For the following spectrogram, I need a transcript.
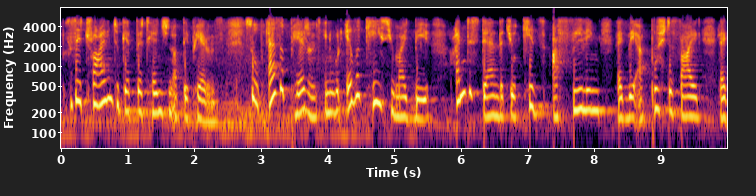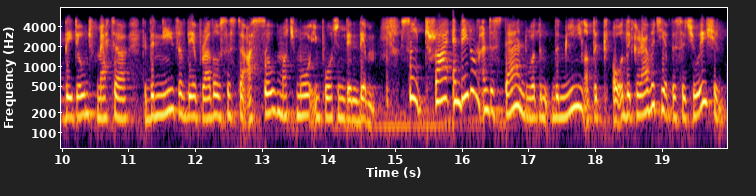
because they're trying to get the attention of their parents. So, as a parent, in whatever case you might be, understand that your kids are feeling like they are pushed aside, like they don't matter, that the needs of their brother or sister are so much more important than them. So try, and they don't understand what the, the meaning of the or the gravity of the situation.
